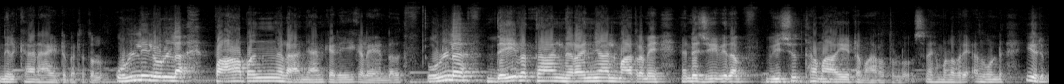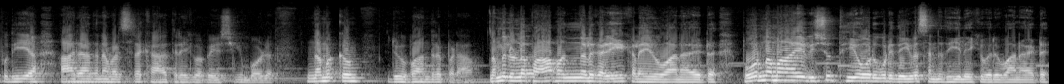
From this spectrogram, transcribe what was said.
നിൽക്കാനായിട്ട് പറ്റത്തുള്ളൂ. ഉള്ളിലുള്ള പാപങ്ങളാണ് ഞാൻ കഴുകി കളയേണ്ടത് ഉള്ള് ദൈവത്താൽ നിറഞ്ഞാൽ മാത്രമേ എന്റെ ജീവിതം വിശുദ്ധമായിട്ട് മാറത്തുള്ളൂ. സ്നേഹമുള്ളവരെ അതുകൊണ്ട് ഈ ഒരു പുതിയ ആരാധന മത്സരകാലത്തിലേക്ക് പ്രവേശിക്കുമ്പോൾ നമുക്കും രൂപാന്തരപ്പെടാം. നമ്മിലുള്ള പാപങ്ങൾ കഴുകിക്കളയുവാനായിട്ട് പൂർണമായ വിശുദ്ധിയോടുകൂടി ദൈവസന്നിധിയിലേക്ക് വരുവാനായിട്ട്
